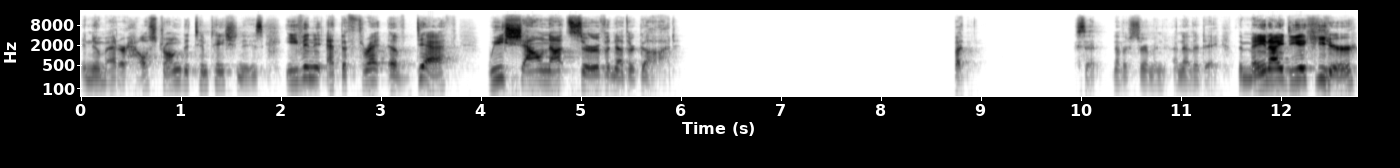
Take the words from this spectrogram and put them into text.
And no matter how strong the temptation is, even at the threat of death, we shall not serve another God. But, said, another sermon, another day. The main idea here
